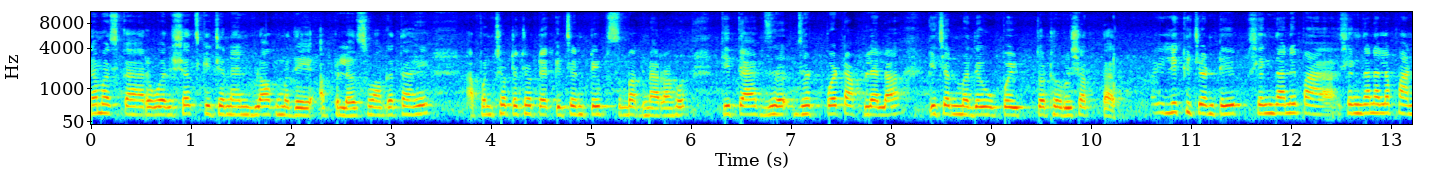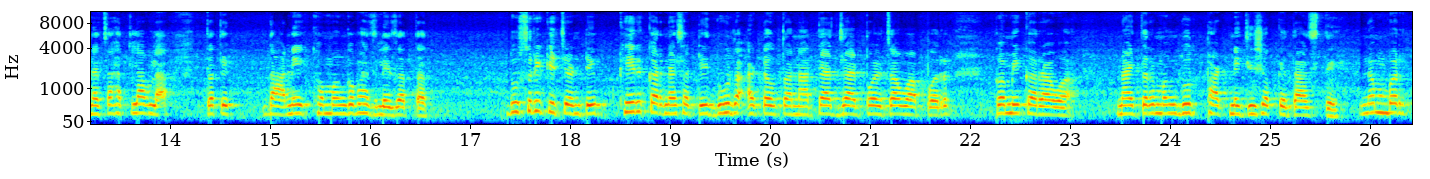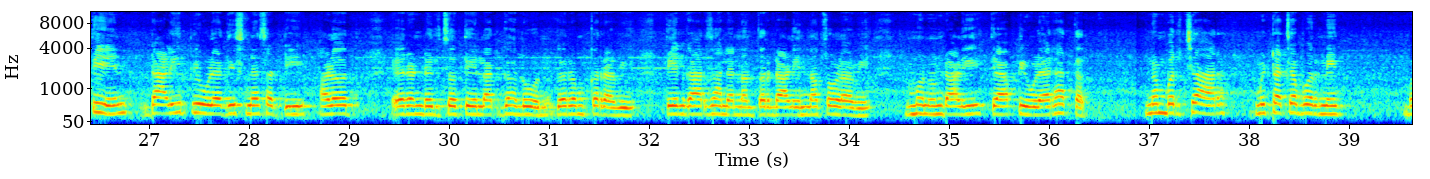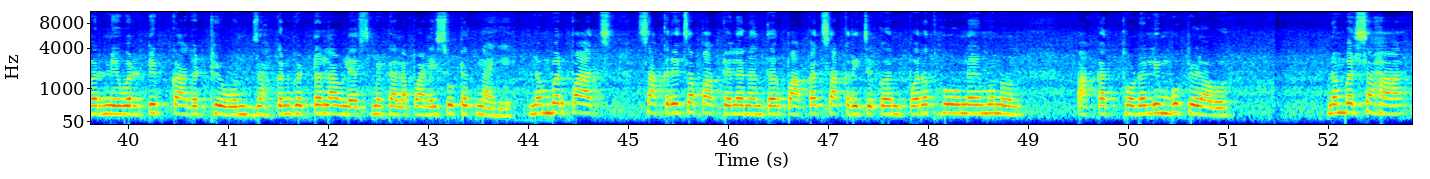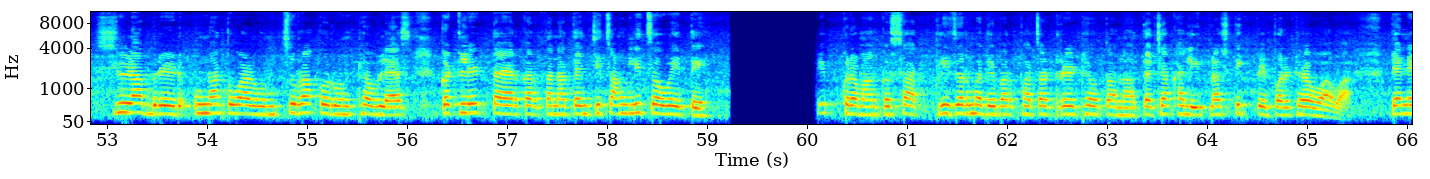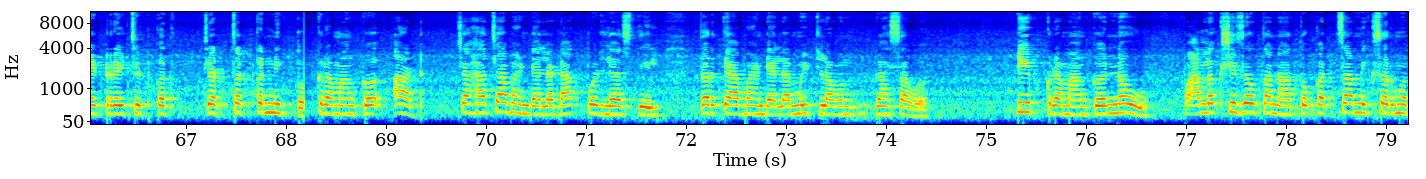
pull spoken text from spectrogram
नमस्कार वर्षाच kitchen and ब्लॉगमध्ये आपलं स्वागत आहे. आपण छोट्या छोट्या किचन टिप्स बघणार आहोत की त्या झ झटपट आपल्याला किचनमध्ये उपयुक्त ठरू शकतात. पहिली किचन टिप शेंगदाणे पा शेंगदाण्याला पाण्याचा हात लावला तर ते दाणे खमंग भाजले जातात. दुसरी किचन टिप खीर करण्यासाठी दूध आटवताना त्यात जायफळचा वापर कमी करावा. नाहीतर मग दूध फाटण्याची शक्यता असते. नंबर तीन डाळी पिवळ्या दिसण्यासाठी हळद एरंडेलचं तेलात घालून गरम करावी. तेल गार झाल्यानंतर डाळींना चोळावी म्हणून डाळी त्या पिवळ्या राहतात. नंबर चार मिठाच्या बरणीत बरणीवर टीप कागद ठेवून झाकण घट्ट लावल्यास मिठाला पाणी सुटत नाही. नंबर पाच साखरेचा पाक केल्यानंतर पाकात साखरेचे कण परत होऊ नये म्हणून पाकात थोडं लिंबू पिळावं. नंबर सहा शिळा ब्रेड उन्हात वाळून चुरा करून ठेवल्यास कटलेट तयार करताना त्यांची चांगली चव येते. टिप क्रमांक सात फ्रीजरमध्ये बर्फाचा ट्रे ठेवताना त्याच्याखाली प्लास्टिक पेपर ठेवावा. त्याने ट्रे चिटकत चट चटकन निघतो. क्रमांक आठ चहाच्या भांड्याला डाग पडले असतील तर त्या भांड्याला मीठ लावून घासावं. टीप क्रमांक नऊ पालक शिजवताना तो कच्चा मिक्सरमध्ये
